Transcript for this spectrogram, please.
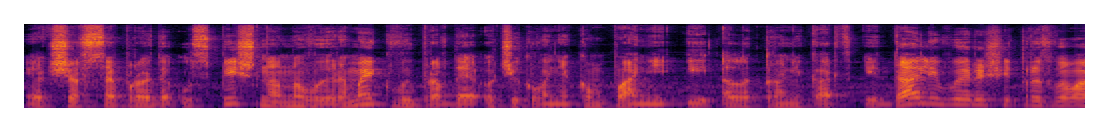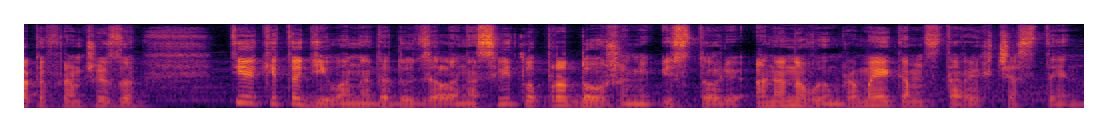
Якщо все пройде успішно, новий ремейк виправдає очікування компанії і Electronic Arts і далі вирішить розвивати франшизу. Тільки тоді вони дадуть зелене світло продовженню історії, а не новим ремейкам старих частин.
